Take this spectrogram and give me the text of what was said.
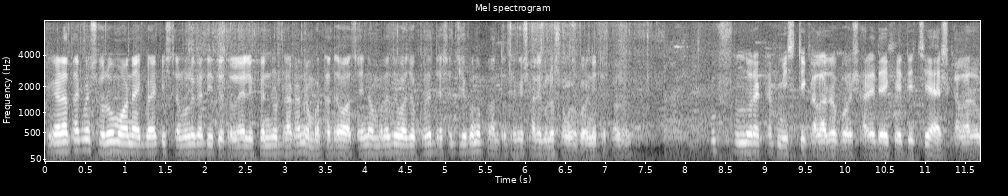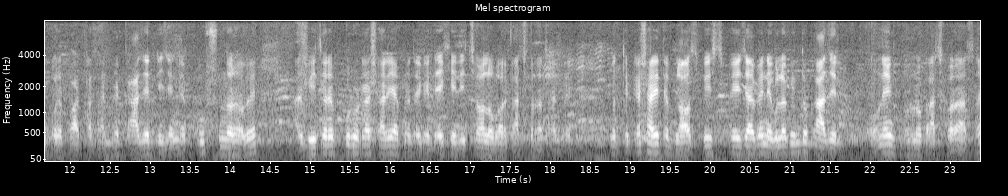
ঠিকানা থাকবে শোরুম ওয়ান এক ব্যাগ ইস্টার মল্লিকা দ্বিতীয় তলা এলিফেন্ট রোড, ঢাকা। নাম্বারটা দেওয়া আছে, এই নাম্বারে যোগাযোগ করে দেশের যে কোনো প্রান্ত থেকে শাড়িগুলো সংগ্রহ করে নিতে পারবেন। খুব সুন্দর একটা মিষ্টি কালারের উপরে শাড়ি দেখিয়ে দিচ্ছি, অ্যাশ কালারের উপরে পাটটা থাকবে, কাজের ডিজাইনটা খুব সুন্দর হবে। আর ভিতরে পুরোটা শাড়ি আপনাদেরকে দেখিয়ে দিচ্ছি, অল ওভার কাজ করা থাকবে। প্রত্যেকটা শাড়িতে ব্লাউজ পিস পেয়ে যাবেন, এগুলো কিন্তু কাজের অনেক ঘন কাজ করা আছে।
